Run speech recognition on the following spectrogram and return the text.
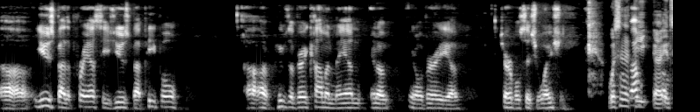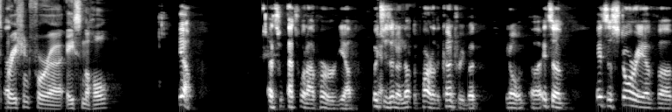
uh, used by the press. He's used by people. Uh, he was a very common man in a you know very terrible situation. Wasn't that the inspiration for Ace in the Hole? Yeah, that's that's what I've heard. Yeah which yeah. is in another part of the country. But you know, uh, it's a it's a story of uh,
